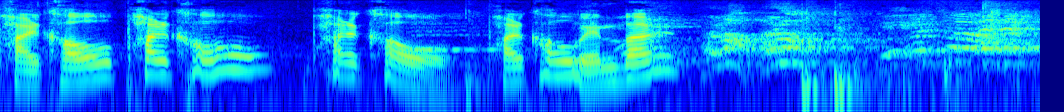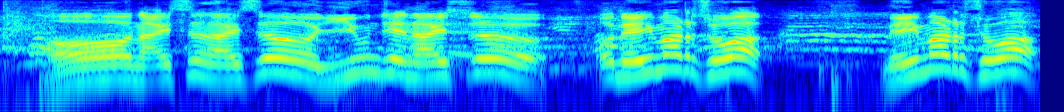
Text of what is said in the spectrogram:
팔카오? 팔카오? 팔카오. 팔카오 왼발? 어 나이스 나이스. 이훈재 나이스. 어 네이마르 좋아. 네이마르 좋아.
